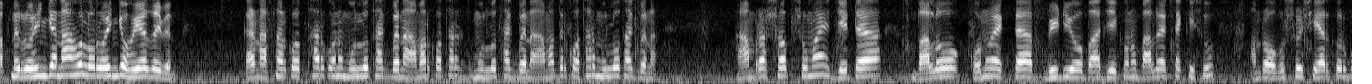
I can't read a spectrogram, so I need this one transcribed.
আপনি রোহিঙ্গা না হলেও রোহিঙ্গা হয়ে যাবেন কারণ আপনার কথার কোনো মূল্য থাকবে না, আমার কথার মূল্য থাকবে না, আমাদের কথার মূল্য থাকবে না। আমরা সব সময় যেটা ভালো কোনো একটা ভিডিও বা যে কোনো ভালো একটা কিছু আমরা অবশ্যই শেয়ার করব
